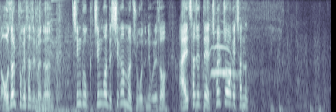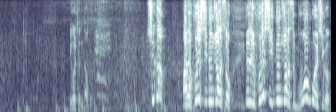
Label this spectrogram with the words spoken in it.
어설프게 찾으면은 친구 친구한테 시간만 주거든요. 그래서 아예 찾을 때 철저하게 찾는 이걸 든다고? 지금! 아 나 후레쉬 있는 줄 알았어! 야나 지금 후레쉬 있는 줄 알았어! 뭐 한 거야 지금?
